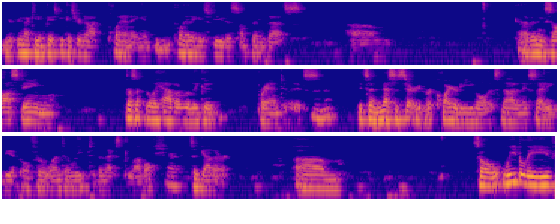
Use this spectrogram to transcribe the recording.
you're, you're not keeping pace because you're not planning and planning is viewed as something that's um, kind of an exhausting, doesn't really have a really good brand to it. It's mm-hmm. it's a necessary required evil. It's not an exciting vehicle for one to leap to the next level sure. together. Um, so we believe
